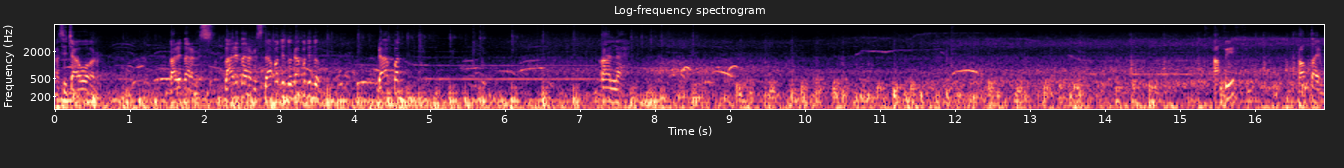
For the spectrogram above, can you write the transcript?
kasih cawor. Lari Terence. Lari Terence. Dapat itu dapat itu. Dapat. Alah. Afif half time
